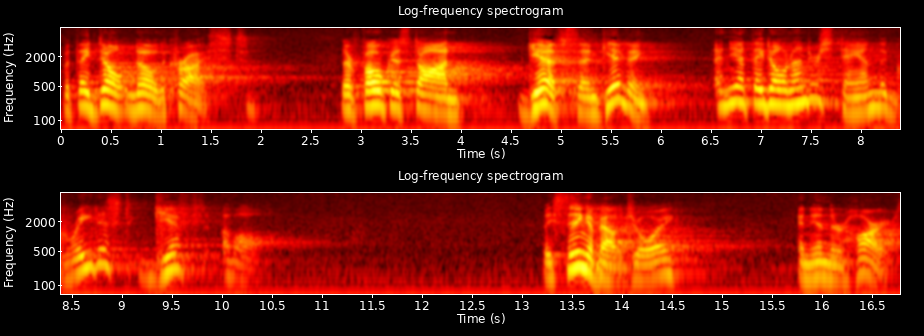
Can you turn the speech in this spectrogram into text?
but they don't know the Christ. They're focused on gifts and giving, and yet they don't understand the greatest gift of all. They sing about joy, and in their heart,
